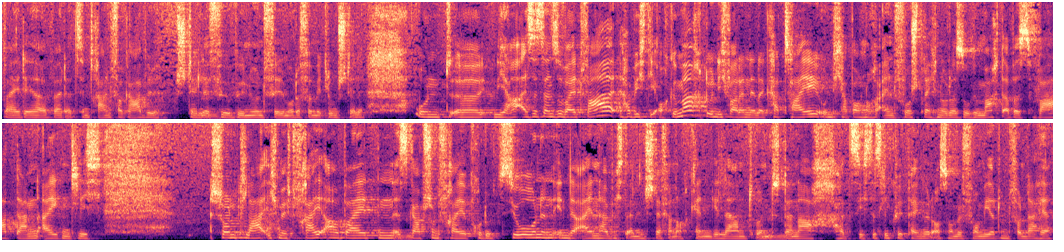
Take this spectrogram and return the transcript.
bei der, bei der zentralen Vergabestelle mhm. für Bühne und Film oder Vermittlungsstelle. Und äh, ja, als es dann soweit war, habe ich die auch gemacht und ich war dann in der Kartei und ich habe auch noch ein Vorsprechen oder so gemacht, aber es war dann eigentlich schon klar, ich möchte frei arbeiten. Es mhm. gab schon freie Produktionen. In der einen habe ich dann den Stefan auch kennengelernt und mhm. danach hat sich das Liquid Penguin Ensemble formiert und von daher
